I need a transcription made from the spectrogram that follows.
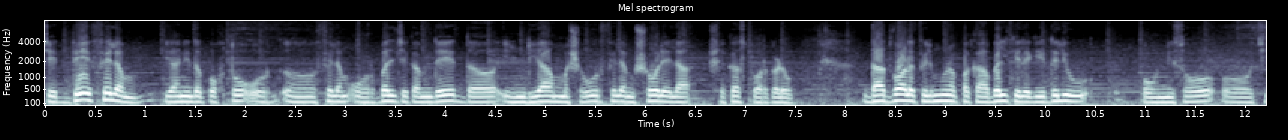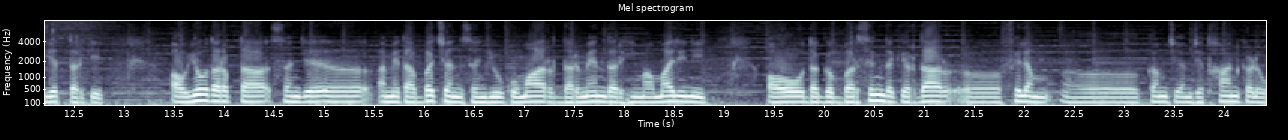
چې دې فلم یعنی د پښتو اور فلم اوربل چې کوم دی د انډیا مشهور فلم شولې لا شکست ورکړو دا دواړه فلمونه په کابل کې لګېدلي وو په 1976 کې او یو طرف ته سنجه امیتاب بچن سنجیو کومار درمندر هیما مالینی او د ګبر سنګ د کردار فلم کم چې امجد خان کړو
